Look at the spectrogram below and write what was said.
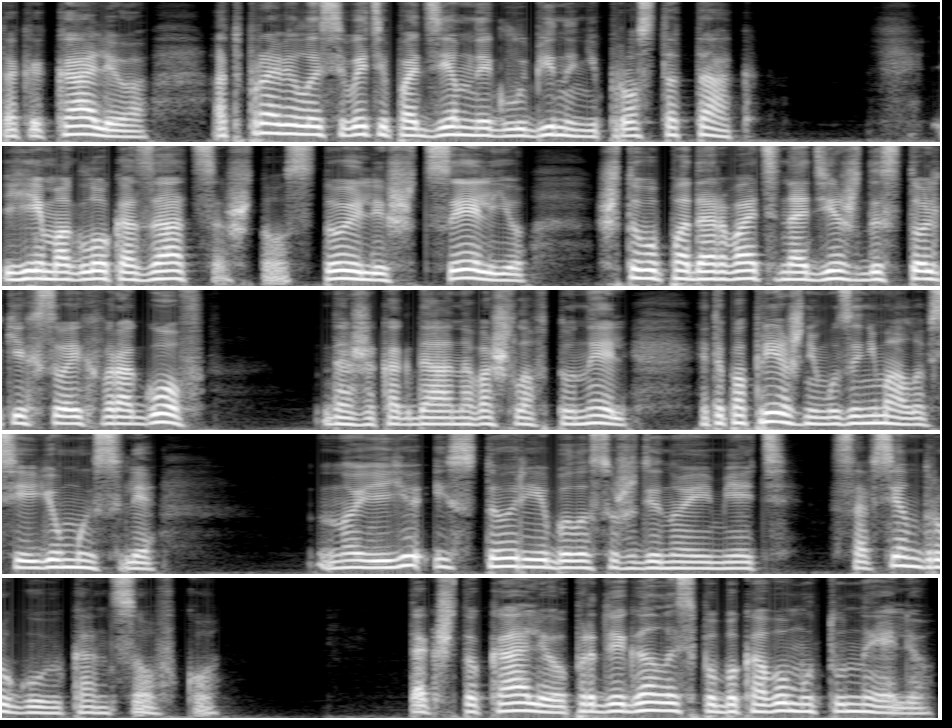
так и Калио отправилась в эти подземные глубины не просто так. Ей могло казаться, что с той лишь целью, чтобы подорвать надежды стольких своих врагов, даже когда она вошла в туннель, это по-прежнему занимало все ее мысли, но ее истории было суждено иметь совсем другую концовку. Так что Калио продвигалась по боковому туннелю.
